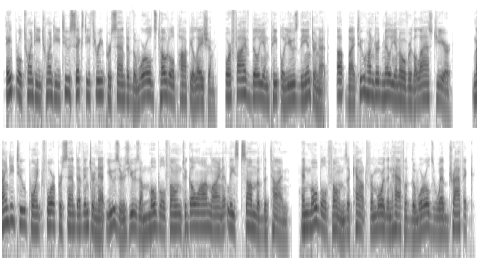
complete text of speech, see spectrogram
April 2022 63% of the world's total population, or 5 billion people use the internet, up by 200 million over the last year. 92.4% of internet users use a mobile phone to go online at least some of the time, and mobile phones account for more than half of the world's web traffic.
